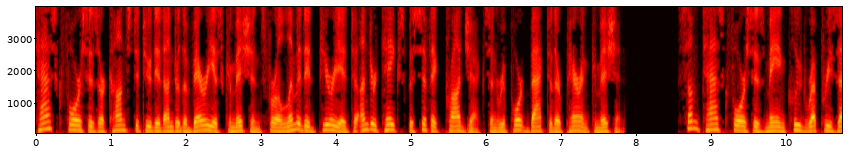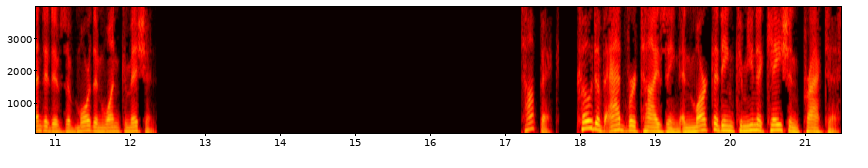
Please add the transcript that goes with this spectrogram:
Task forces are constituted under the various commissions for a limited period to undertake specific projects and report back to their parent commission. Some task forces may include representatives of more than one commission. Code of Advertising and Marketing Communication Practice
